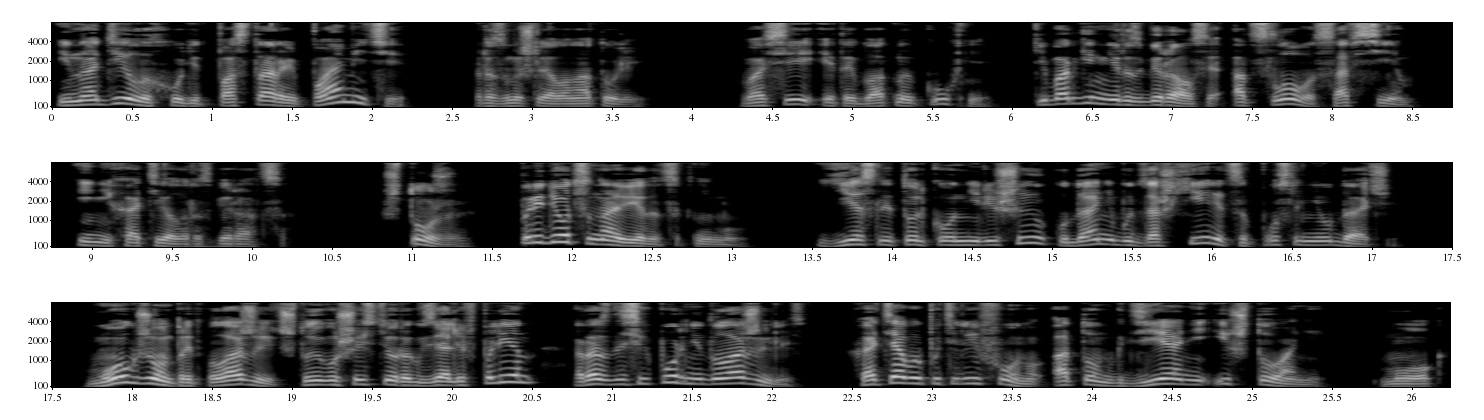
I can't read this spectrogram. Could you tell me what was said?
И на дело ходит по старой памяти, размышлял Анатолий. Во всей этой блатной кухне Киборгин не разбирался от слова совсем и не хотел разбираться. Что же, придется наведаться к нему, если только он не решил куда-нибудь зашхериться после неудачи. Мог же он предположить, что его шестерок взяли в плен, раз до сих пор не доложились, хотя бы по телефону о том, где они и что они? Мог.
